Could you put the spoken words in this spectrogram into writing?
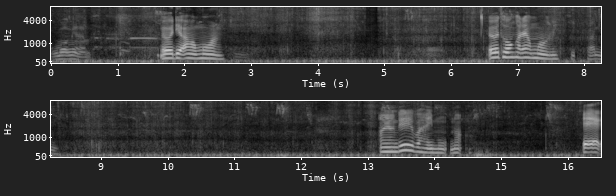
มะม่วงนี่ฮะเออเดี๋ยวเอาหมกม่วง เออทงเขาได้หมกม่วงนี่สิบพันเอาอย่างนี้ไปให้หมูเนาะแอก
